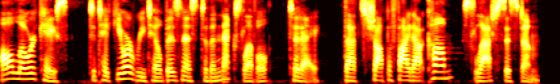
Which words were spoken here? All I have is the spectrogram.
all lowercase to take your retail business to the next level today. That's shopify.com/system.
